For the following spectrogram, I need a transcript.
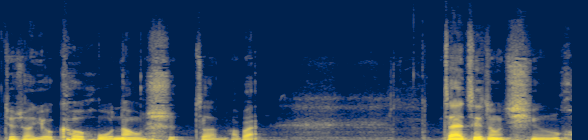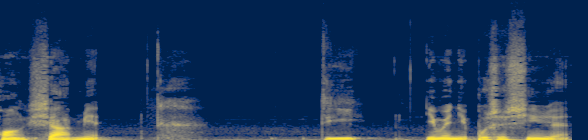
就说有客户闹事怎么办？在这种情况下面，第一。因为你不是新人，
